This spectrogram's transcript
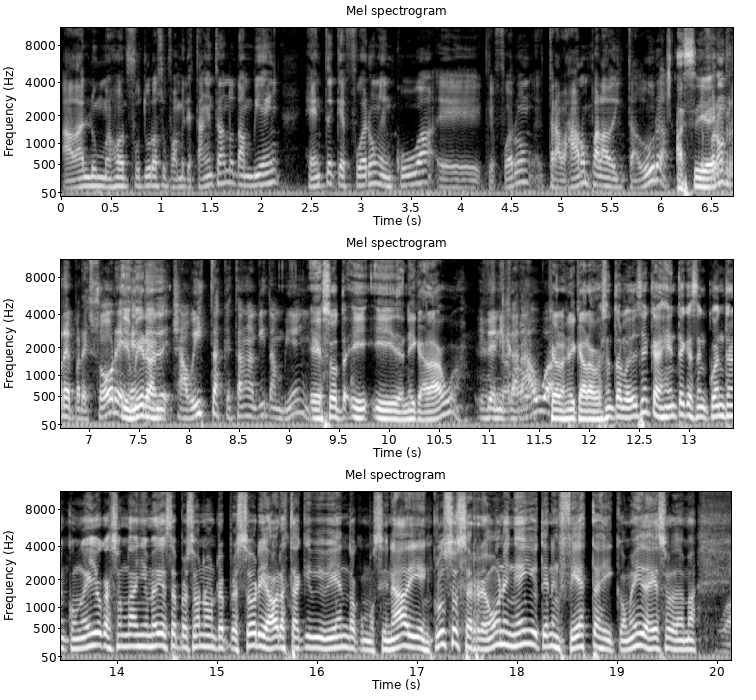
a darle un mejor futuro a su familia. Están entrando también gente que fueron en Cuba, eh, que fueron, trabajaron para la dictadura. Así que es. fueron represores, Y gente mira, de chavistas que están aquí también. Eso y, y de Nicaragua. y de Nicaragua. Que los nicaragüenses te lo dicen, que hay gente que se encuentran con ellos, que hace un año y medio esa persona es un represor y ahora está aquí viviendo como si nadie. Incluso se reúnen ellos y tienen fiestas y comidas y eso y lo demás. Wow.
